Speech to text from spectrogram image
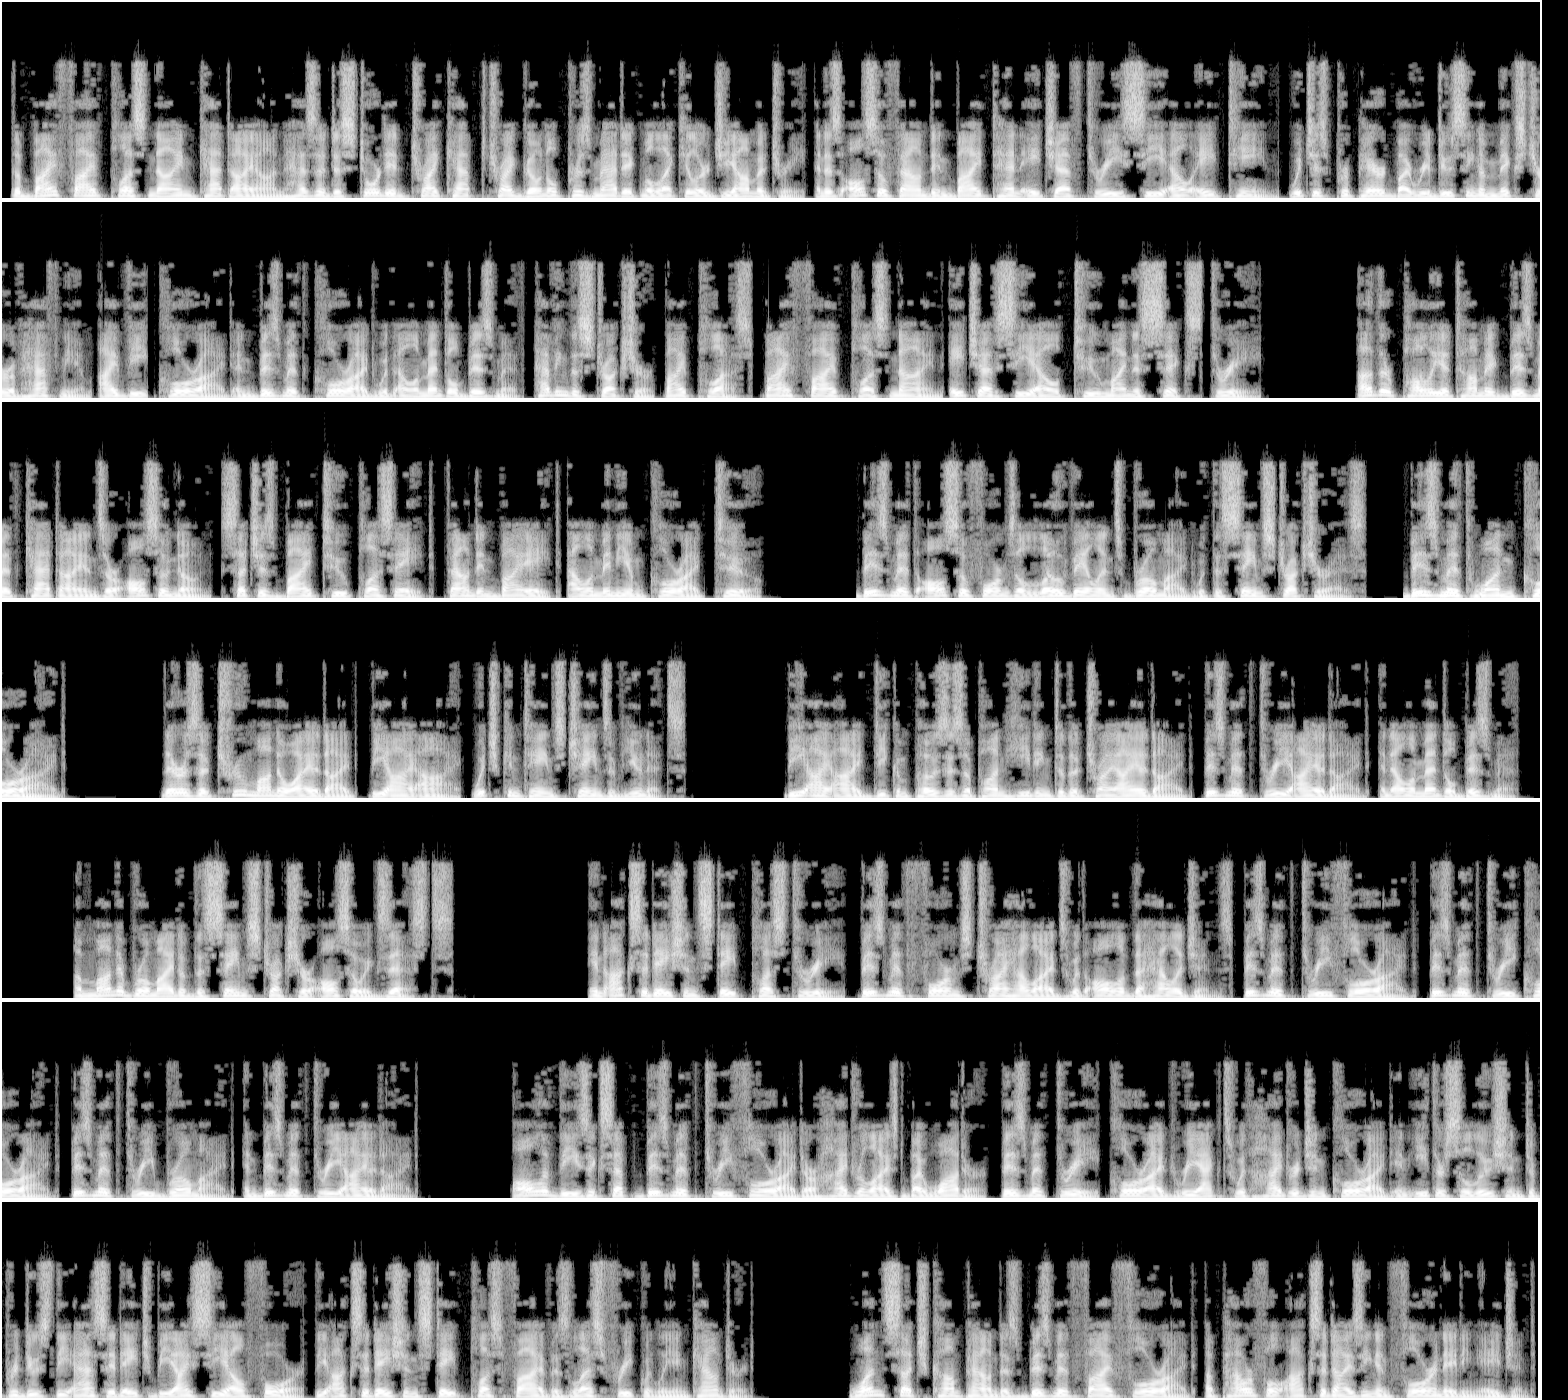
The Bi5 plus 9 cation has a distorted tricapped trigonal prismatic molecular geometry, and is also found in Bi10HF3Cl18, which is prepared by reducing a mixture of hafnium IV chloride and bismuth chloride with elemental bismuth, having the structure Bi plus, Bi5 plus 9 HFCl2 6 three Other polyatomic bismuth cations are also known, such as Bi2 plus 8, found in Bi8 aluminium chloride 2. Bismuth also forms a low-valence bromide with the same structure as bismuth-1 chloride. There is a true monoiodide, BII, which contains chains of units. BII decomposes upon heating to the triiodide, bismuth-3 iodide, and elemental bismuth. A monobromide of the same structure also exists. In oxidation state plus 3, bismuth forms trihalides with all of the halogens, bismuth 3 fluoride, bismuth 3 chloride, bismuth 3 bromide, and bismuth 3 iodide. All of these except bismuth 3 fluoride are hydrolyzed by water. Bismuth 3 chloride reacts with hydrogen chloride in ether solution to produce the acid HbIcl4. The oxidation state plus 5 is less frequently encountered. One such compound is bismuth 5 fluoride, a powerful oxidizing and fluorinating agent.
